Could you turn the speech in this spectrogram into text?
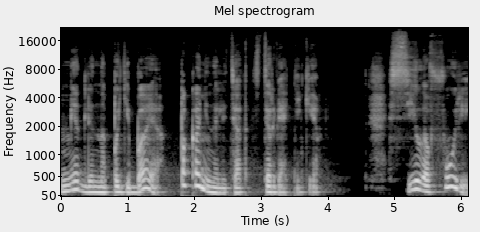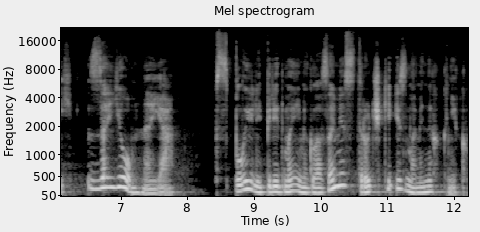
медленно погибая, пока не налетят стервятники. Сила фурий заемная. Всплыли перед моими глазами строчки из маминых книг.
